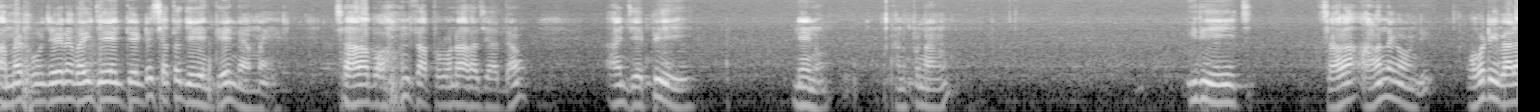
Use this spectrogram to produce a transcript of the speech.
అమ్మాయి ఫోన్ చేయడం వై జయంతి అంటే శత జయంతి అండి అమ్మాయి. చాలా బాగుంది తప్పకుండా అలా చేద్దాం అని చెప్పి నేను అనుకున్నాను. ఇది చాలా ఆనందంగా ఉంది. ఒకటి ఈవేళ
